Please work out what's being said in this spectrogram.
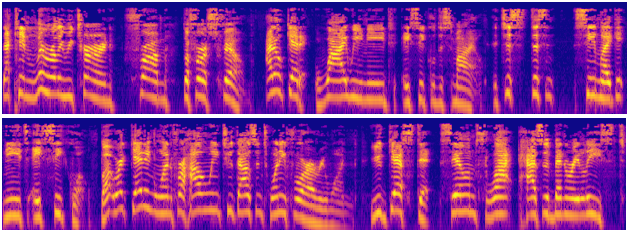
that can literally return from the first film. I don't get it. Why we need a sequel to Smile. It just doesn't seem like it needs a sequel. But we're getting one for Halloween 2024, everyone. You guessed it. Salem's Lot hasn't been released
